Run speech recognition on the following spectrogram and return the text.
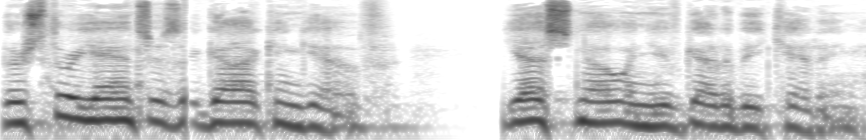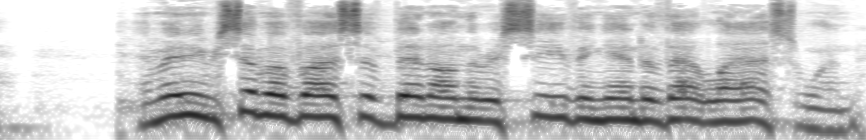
there's three answers that God can give yes, no, and you've got to be kidding. And maybe some of us have been on the receiving end of that last one.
